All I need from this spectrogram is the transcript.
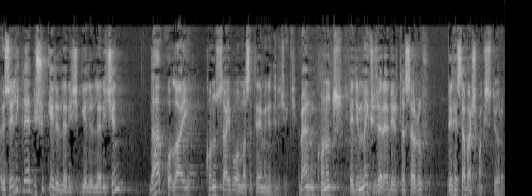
Özellikle düşük gelirler, gelirler için daha kolay konut sahibi olması temin edilecek. Ben konut edinmek üzere bir tasarruf, bir hesap açmak istiyorum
